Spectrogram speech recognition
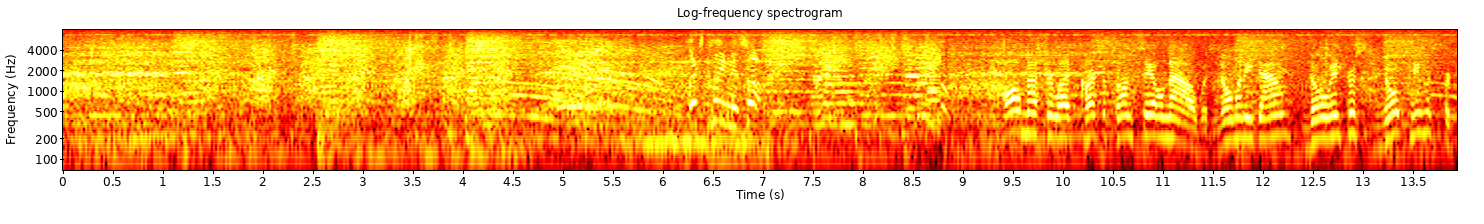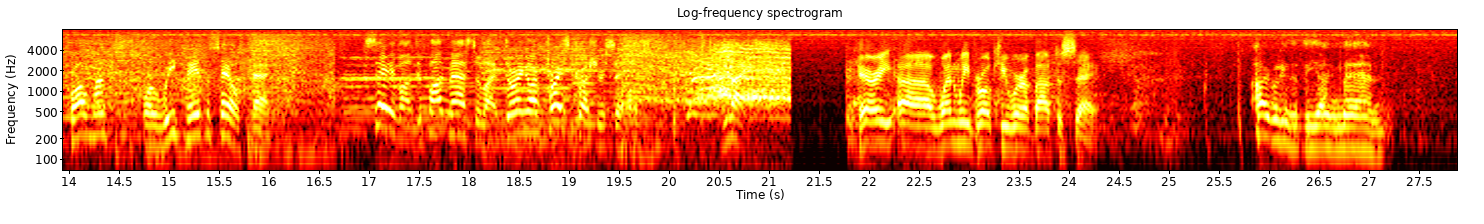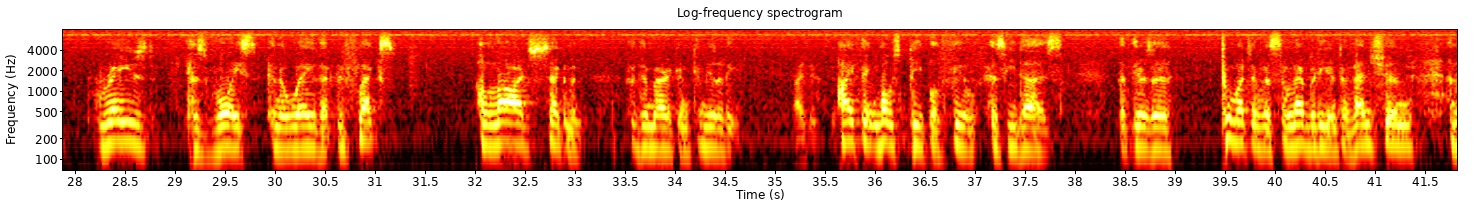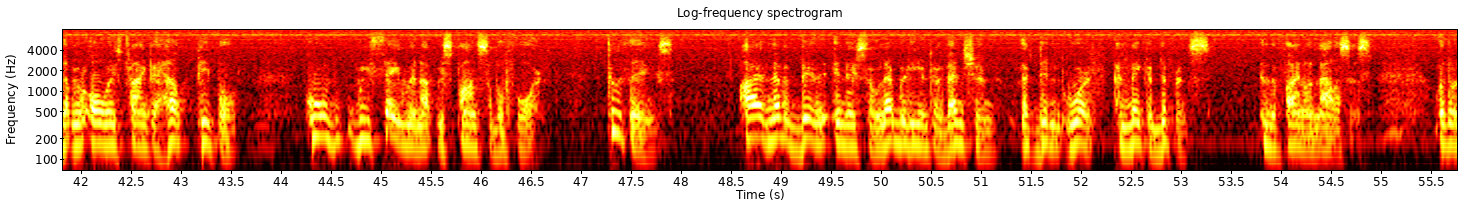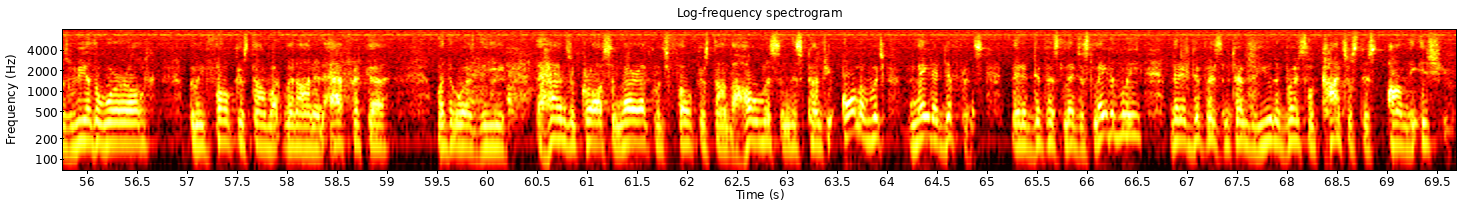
Let's clean this up. All Masterlife carpets on sale now with no money down, no interest, no payments for 12 months, or we pay the sales tax. Save on DuPont Masterlife during our Price Crusher sales. Nice. Harry, uh, when we broke, you were about to say. I believe that the young man raised his voice in a way that reflects a large segment of the American community. I do too. I think most people feel as he does, that there's a too much of a celebrity intervention and that we're always trying to help people whom we say we're not responsible for. Two things. I have never been in a celebrity intervention that didn't work and make a difference in the final analysis. Whether it was We Are the World, when we focused on what went on in Africa, whether it was the, the Hands Across America, which focused on the homeless in this country, all of which made a difference. Made a difference legislatively, made a difference in terms of universal consciousness on the issue.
